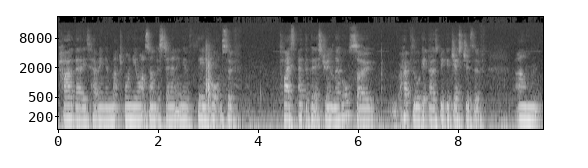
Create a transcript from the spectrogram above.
part of that is having a much more nuanced understanding of the importance of place at the pedestrian level. So, hopefully, we'll get those bigger gestures of um,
